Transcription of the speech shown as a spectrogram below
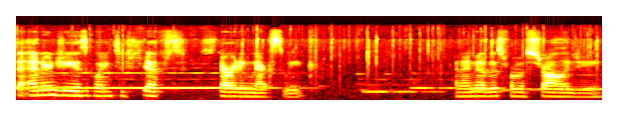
The energy is going to shift starting next week. And I know this from astrology.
